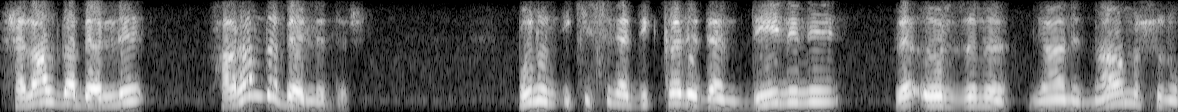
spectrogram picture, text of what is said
helal da belli, haram da bellidir. Bunun ikisine dikkat eden dinini ve ırzını yani namusunu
